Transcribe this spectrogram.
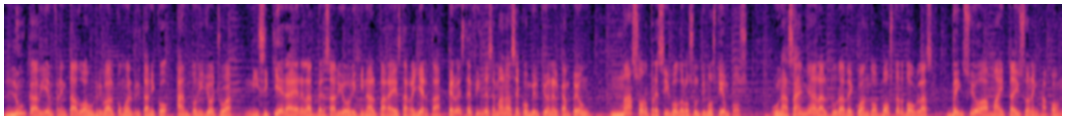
nunca había enfrentado a un rival como el británico Anthony Joshua, ni siquiera era el adversario original para esta reyerta, pero este fin de semana se convirtió en el campeón más sorpresivo de los últimos tiempos, una hazaña a la altura de cuando Buster Douglas venció a Mike Tyson en Japón.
